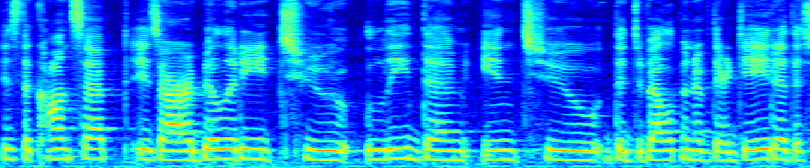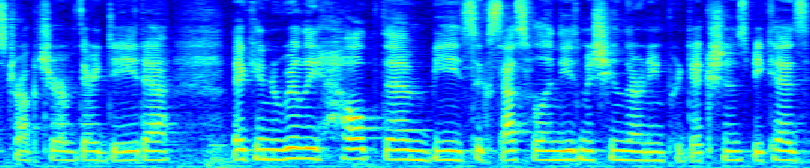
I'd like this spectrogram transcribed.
is the concept is our ability to lead them into the development of their data, the structure of their data that can really help them be successful in these machine learning predictions because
